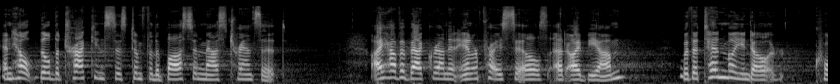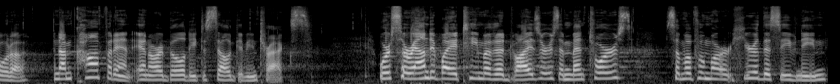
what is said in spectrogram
and helped build the tracking system for the Boston Mass Transit. I have a background in enterprise sales at IBM with a $10 million quota, and I'm confident in our ability to sell GIVINGtrax. We're surrounded by a team of advisors and mentors, some of whom are here this evening,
